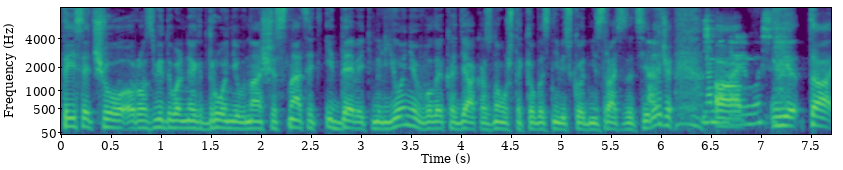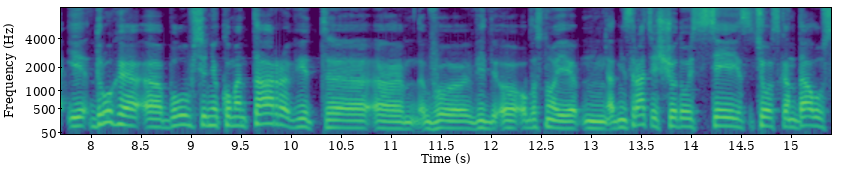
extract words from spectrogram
тисячу розвідувальних дронів на 16,9 мільйонів. Велика дяка знову ж таки обласній військовій адміністрації за ці речі. намагаємось. А, і та і друге е, був сьогодні коментар від, е, е, в, від е, обласної адміністрації щодо ось цієї цього скандалу з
